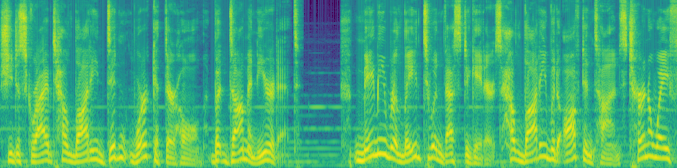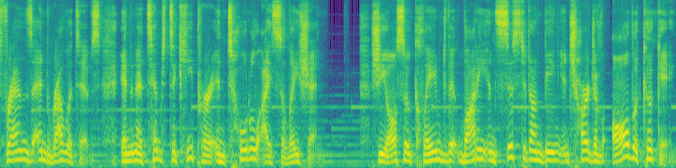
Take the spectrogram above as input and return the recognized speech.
She described how Lottie didn't work at their home, but domineered it. Mamie relayed to investigators how Lottie would oftentimes turn away friends and relatives in an attempt to keep her in total isolation. She also claimed that Lottie insisted on being in charge of all the cooking,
